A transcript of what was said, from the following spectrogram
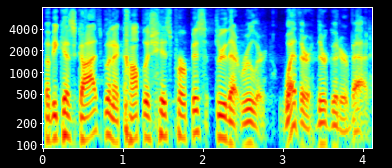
but because God's going to accomplish his purpose through that ruler, whether they're good or bad.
